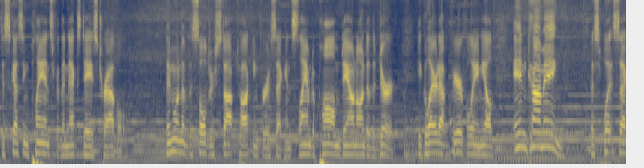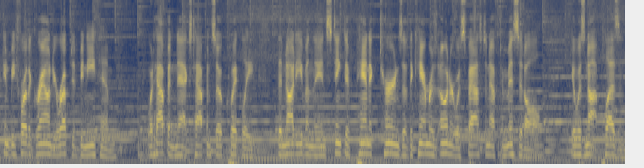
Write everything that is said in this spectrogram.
discussing plans for the next day's travel. Then one of the soldiers stopped talking for a second, slammed a palm down onto the dirt. He glared up fearfully and yelled, Incoming! A split second before the ground erupted beneath him. What happened next happened so quickly that not even the instinctive panic turns of the camera's owner was fast enough to miss it all. It was not pleasant.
